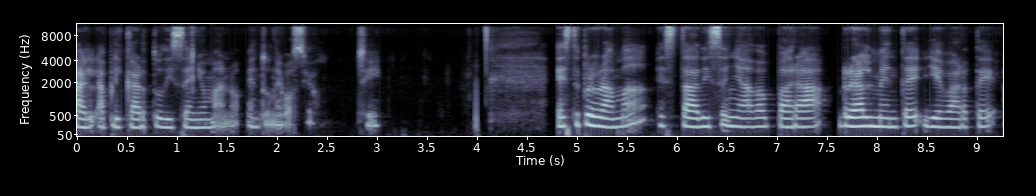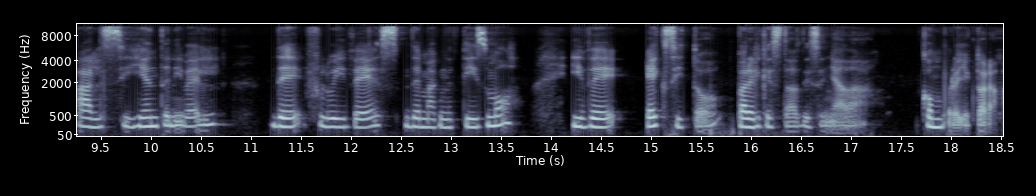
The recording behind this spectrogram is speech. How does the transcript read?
al aplicar tu diseño humano en tu negocio. ¿sí? Este programa está diseñado para realmente llevarte al siguiente nivel de fluidez, de magnetismo y de éxito para el que estás diseñada como proyectora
